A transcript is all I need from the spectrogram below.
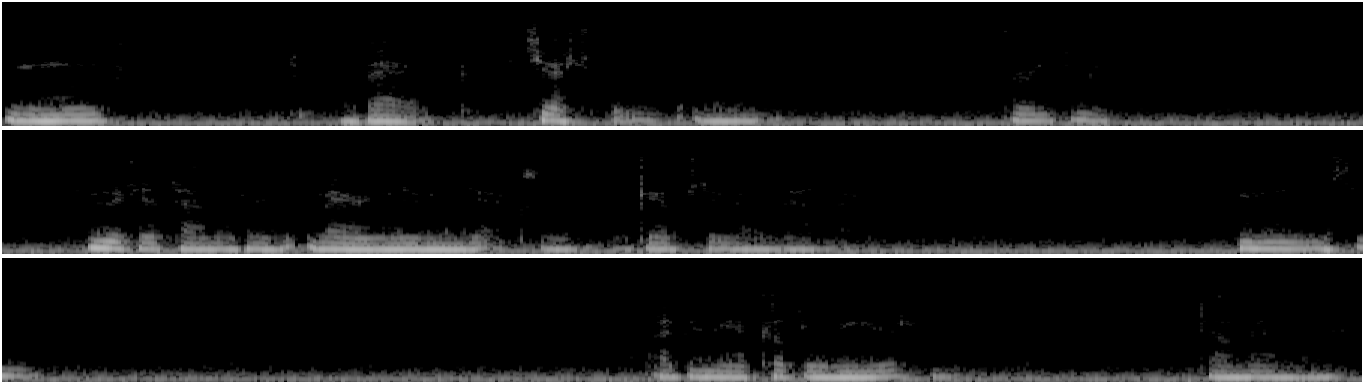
we moved back to Chesterfield in uh, 33. Hugh at that time was married and living in Jackson. McCabe stayed on down there in Union City. I've been there a couple of years when Tom Brown I married.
